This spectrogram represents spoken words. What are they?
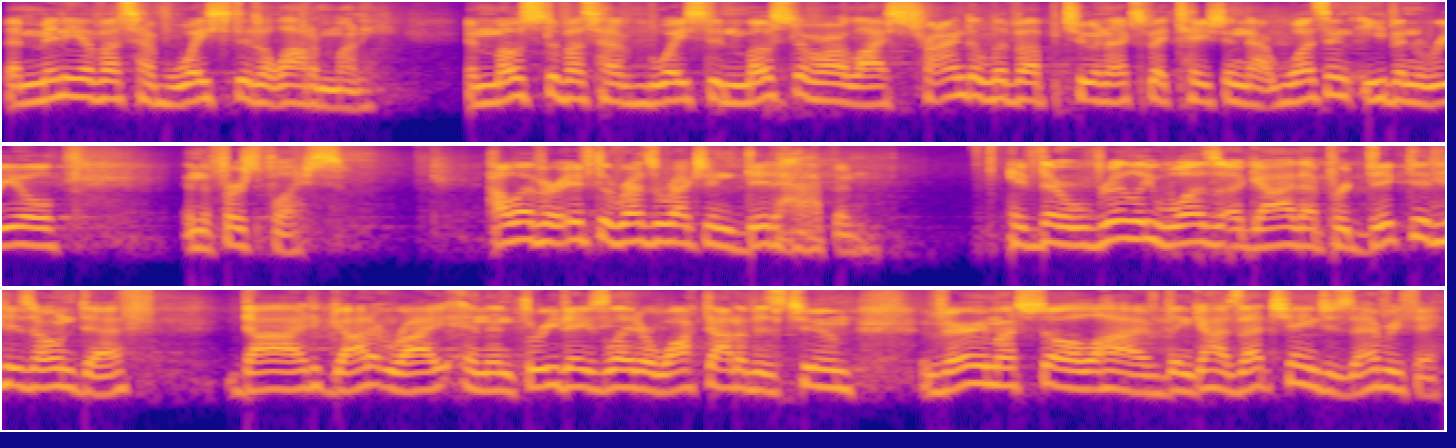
That many of us have wasted a lot of money. And most of us have wasted most of our lives trying to live up to an expectation that wasn't even real in the first place. However, if the resurrection did happen, if there really was a guy that predicted his own death, died, got it right, and then three days later walked out of his tomb very much so alive, then guys, that changes everything.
